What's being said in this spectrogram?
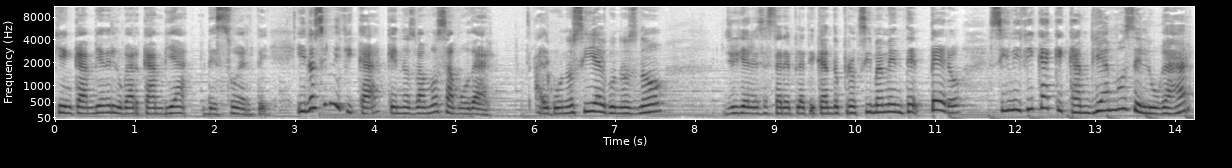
quien cambia de lugar cambia de suerte. Y no significa que nos vamos a mudar. Algunos sí, algunos no. Yo ya les estaré platicando próximamente, pero significa que cambiamos de lugar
